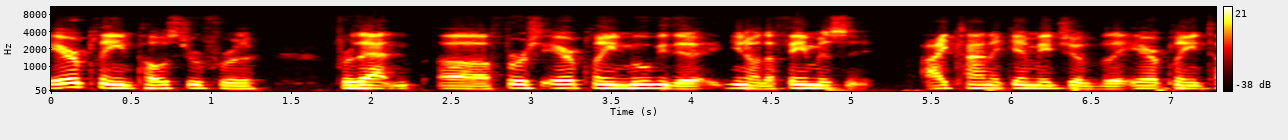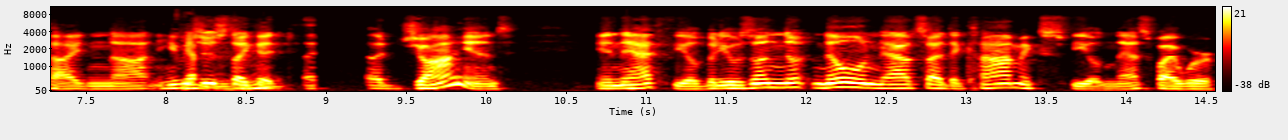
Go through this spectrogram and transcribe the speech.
airplane poster for for that uh, first airplane movie, the you know the famous iconic image of the airplane tied in knot. And he was yep. just like a, a, a giant in that field, but he was unknown outside the comics field, and that's why we're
